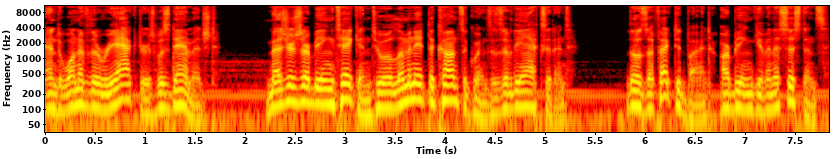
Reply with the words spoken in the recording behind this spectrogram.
and one of the reactors was damaged. Measures are being taken to eliminate the consequences of the accident. Those affected by it are being given assistance.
